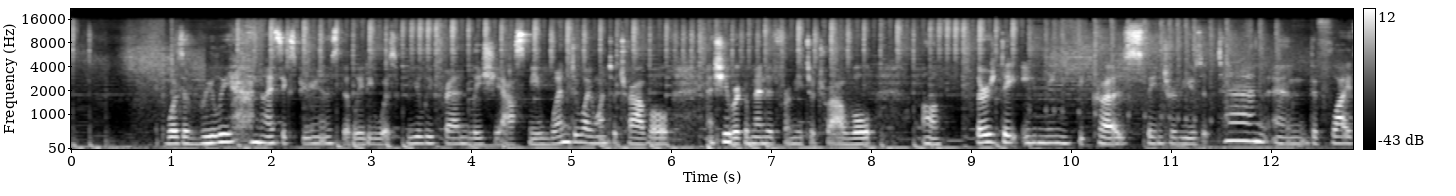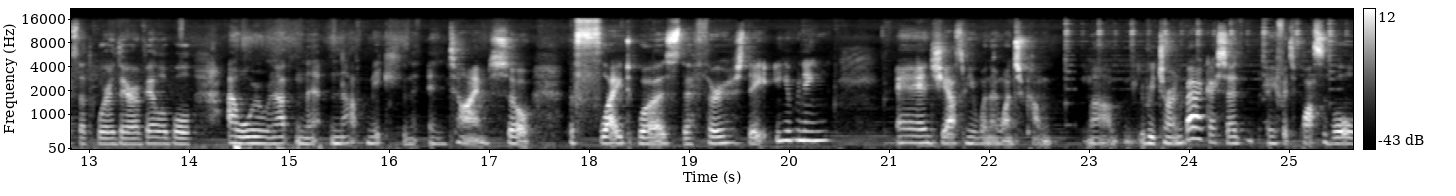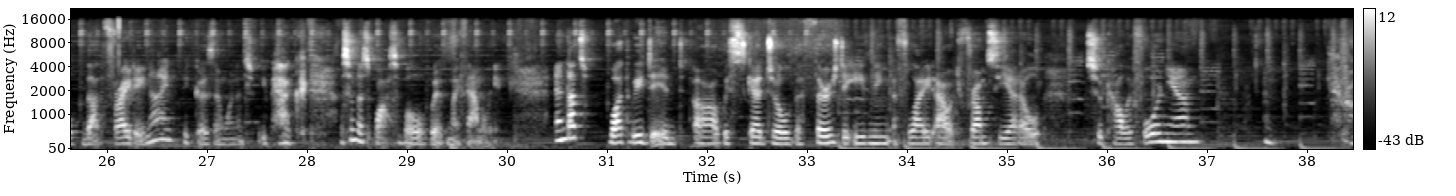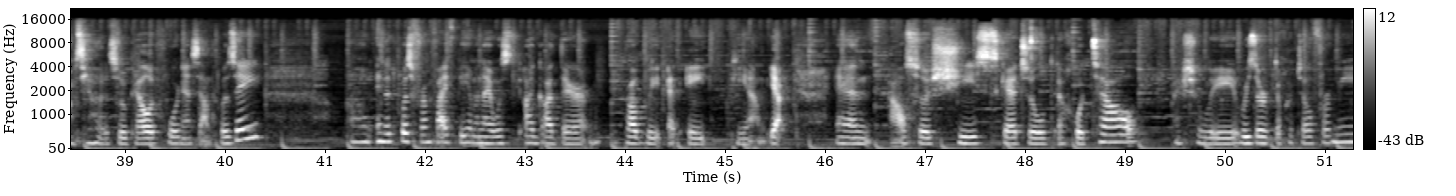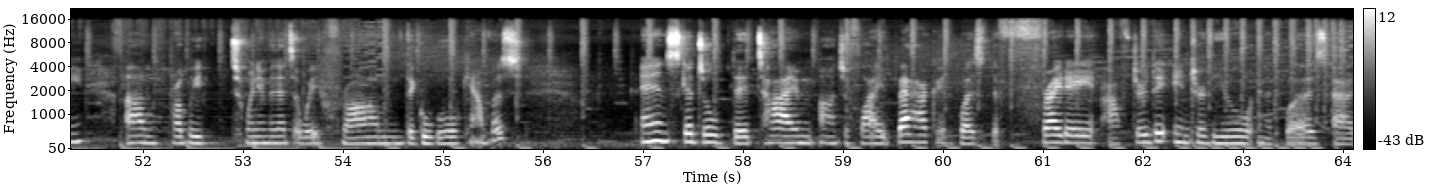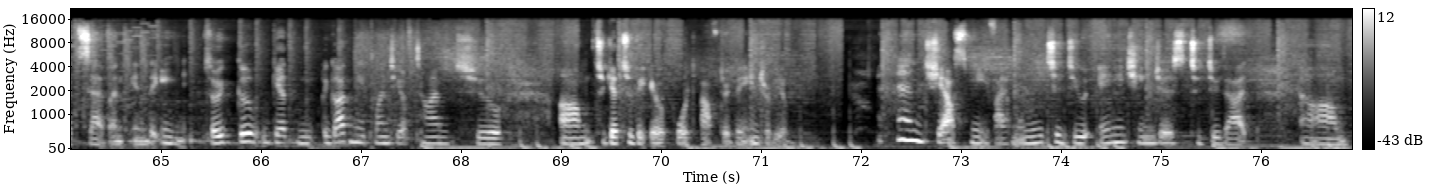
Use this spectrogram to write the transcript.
it was a really nice experience. The lady was really friendly. She asked me when do I want to travel, and she recommended for me to travel uh, Thursday evening because the interview is at 10 and the flights that were there available I will not not make it in time. So the flight was the Thursday evening and she asked me when I want to come um, return back. I said if it's possible that Friday night because I wanted to be back as soon as possible with my family. And that's what we did. Uh, we scheduled the Thursday evening a flight out from Seattle to California from Seattle to California, San Jose. Um, and it was from 5 p.m. and I was I got there probably at 8 p.m. Yeah, and also she scheduled a hotel, actually reserved a hotel for me, um, probably 20 minutes away from the Google campus, and scheduled the time uh, to fly back. It was the Friday after the interview and it was at 7 in the evening. So it, get, it got me plenty of time to, um, to get to the airport after the interview. And she asked me if I will need to do any changes to do that um,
